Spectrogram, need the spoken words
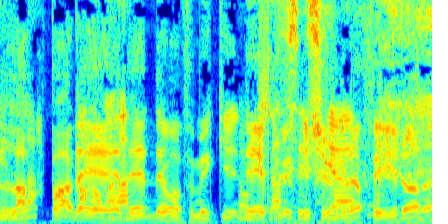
lappar det, det, det var för mycket. De det är för mycket klassiska. 2004.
